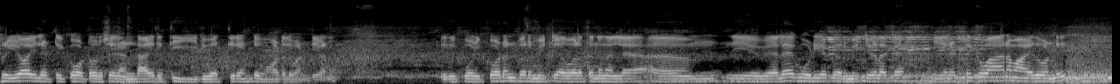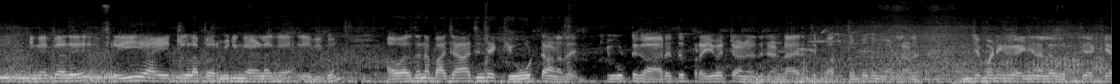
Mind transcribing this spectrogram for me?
ട്രിയോ ഇലക്ട്രിക് ഓട്ടോറിക്ഷ രണ്ടായിരത്തി ഇരുപത്തിരണ്ട് മോഡൽ വണ്ടിയാണ്. ഇത് കോഴിക്കോടൻ പെർമിറ്റ് അതുപോലെ തന്നെ നല്ല ഈ വില കൂടിയ പെർമിറ്റുകളൊക്കെ ഇലക്ട്രിക് വാഹനമായതുകൊണ്ട് നിങ്ങൾക്കത് ഫ്രീ ആയിട്ടുള്ള പെർമിറ്റും കാര്യങ്ങളൊക്കെ ലഭിക്കും. അതുപോലെ തന്നെ ബജാജിന്റെ ക്യൂട്ടാണത്. ക്യൂട്ട് കാർ ഇത് പ്രൈവറ്റാണ്. ഇത് രണ്ടായിരത്തി പത്തൊമ്പത് മോഡലാണ്. അഞ്ച് മണിക്ക് കഴിഞ്ഞ് നല്ല വൃത്തിയാക്കിയ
